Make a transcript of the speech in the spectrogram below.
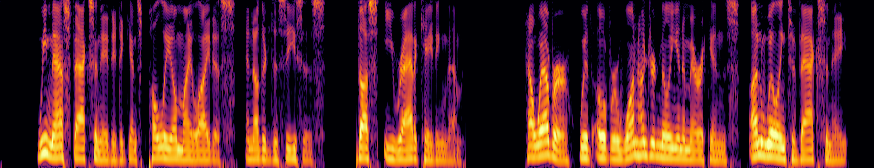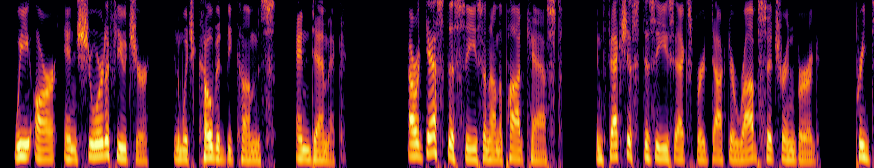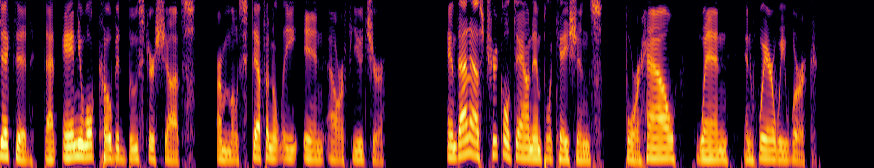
we mass vaccinated against poliomyelitis and other diseases, thus eradicating them. However, with over 100 million Americans unwilling to vaccinate, we are ensured a future in which COVID becomes endemic. Our guest this season on the podcast, infectious disease expert Dr. Rob Citronberg, predicted that annual COVID booster shots are most definitely in our future. And that has trickle down implications for how, when, and where we work.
